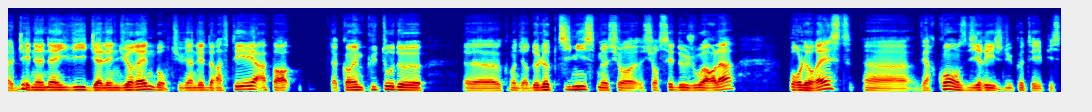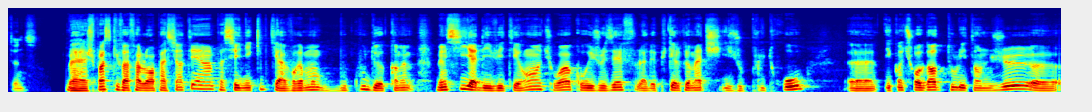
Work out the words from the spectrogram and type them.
Euh, Jalen Ivy, Jalen Duren, bon, tu viens de les drafter. Part, as quand même plutôt de, euh, comment dire, de l'optimisme sur, sur ces deux joueurs-là. Pour le reste, vers quoi on se dirige du côté des Pistons? Ben, je pense qu'il va falloir patienter, hein, parce que c'est une équipe qui a vraiment beaucoup de, quand même, même s'il y a des vétérans, tu vois, Corey Joseph, là, depuis quelques matchs, il joue plus trop, et quand tu regardes tous les temps de jeu,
